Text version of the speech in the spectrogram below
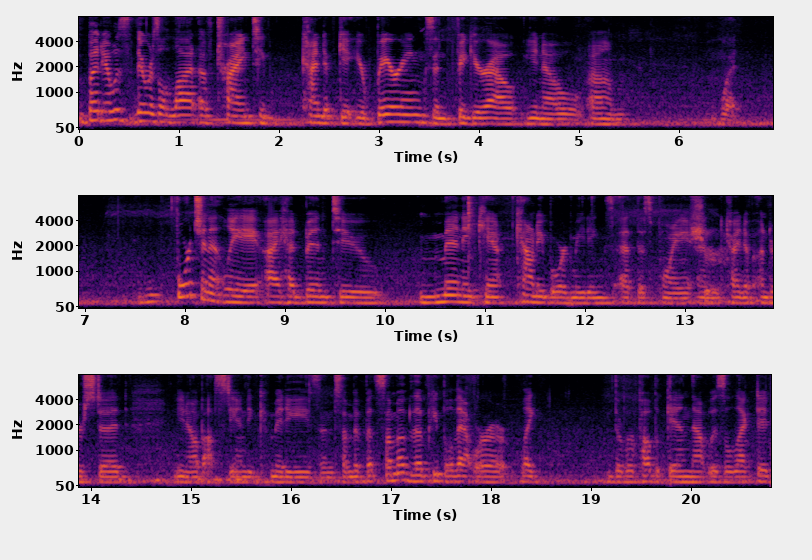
But it was there was a lot of trying to kind of get your bearings and figure out, you know, um, what. Fortunately, I had been to many camp, county board meetings at this point Sure. and kind of understood, you know, about standing committees and some. of But some of the people that were like the Republican that was elected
